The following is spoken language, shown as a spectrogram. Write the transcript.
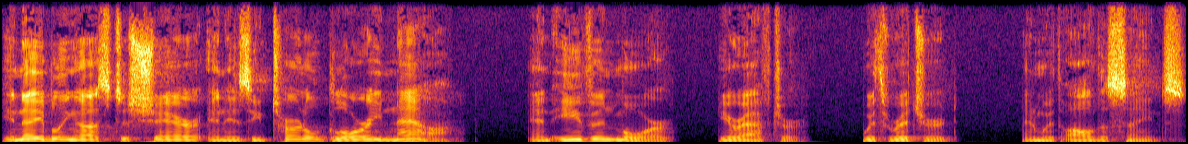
enabling us to share in his eternal glory now and even more hereafter with Richard and with all the saints.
